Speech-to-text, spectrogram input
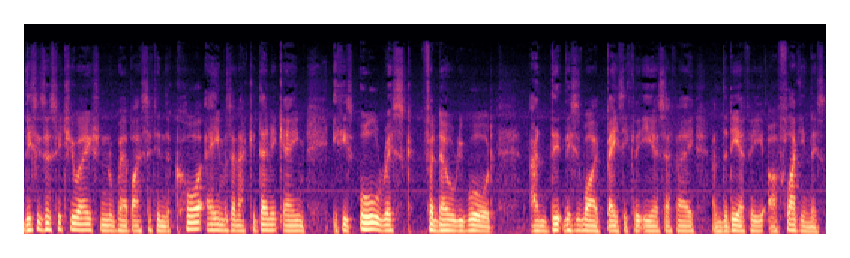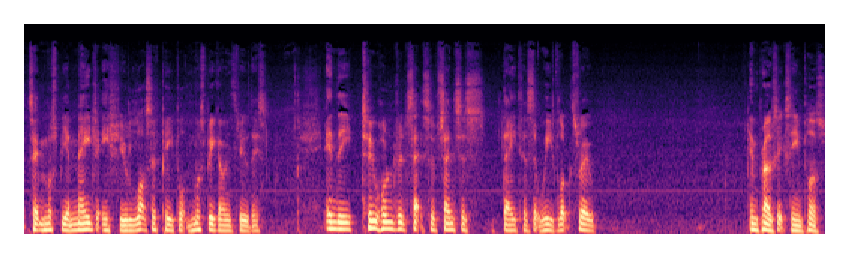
this is a situation whereby setting the core aim as an academic aim, it is all risk for no reward. And th- this is why basically ESFA and the DFE are flagging this. So it must be a major issue. Lots of people must be going through this. In the 200 sets of census data that we've looked through, in Pro 16 Plus,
